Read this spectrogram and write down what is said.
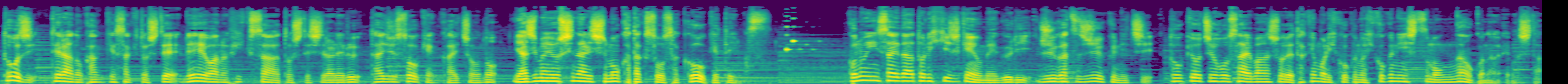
当時テラの関係先として令和のフィクサーとして知られる体重総研会長の矢島義成氏も家宅捜索を受けています。このインサイダー取引事件をめぐり10月19日東京地方裁判所で竹森被告の被告人質問が行われました。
